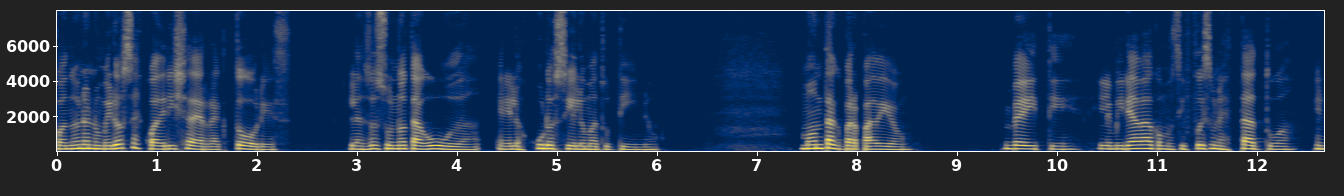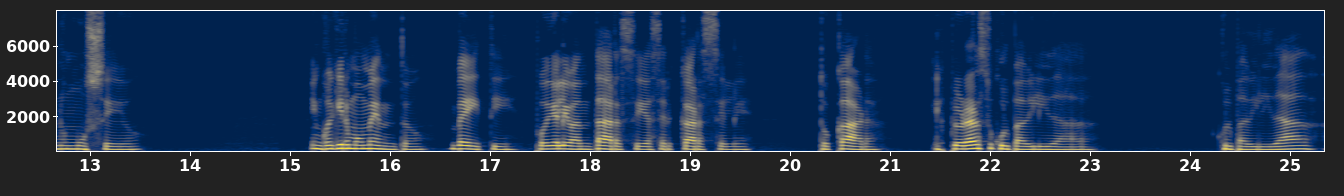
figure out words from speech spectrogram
cuando una numerosa escuadrilla de reactores lanzó su nota aguda en el oscuro cielo matutino. Montag parpadeó. Beatty le miraba como si fuese una estatua en un museo. En cualquier momento, Beatty podía levantarse y acercársele, tocar, explorar su culpabilidad. ¿Culpabilidad?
